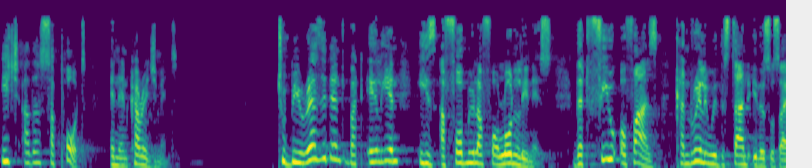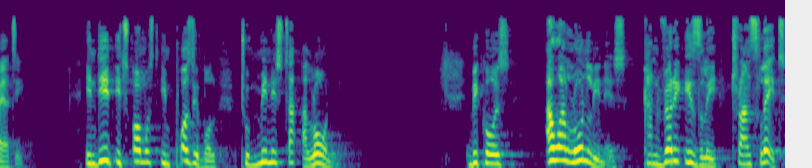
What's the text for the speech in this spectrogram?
each other's support and encouragement. To be resident but alien is a formula for loneliness that few of us can really withstand in the society. Indeed, it's almost impossible to minister alone because our loneliness can very easily translate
